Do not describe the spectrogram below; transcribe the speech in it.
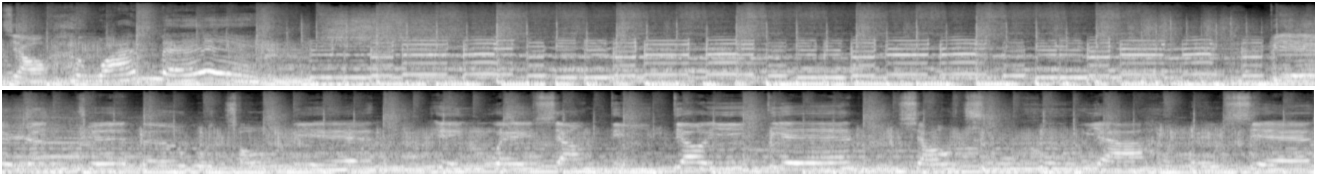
角，很完美。别人觉得我丑脸，因为想低调一点，笑出很危险，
